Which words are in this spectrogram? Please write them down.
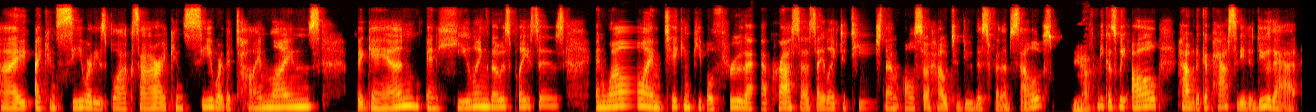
I, I can see where these blocks are. I can see where the timelines began and healing those places. And while I'm taking people through that process, I like to teach them also how to do this for themselves yeah. Because we all have the capacity to do that.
